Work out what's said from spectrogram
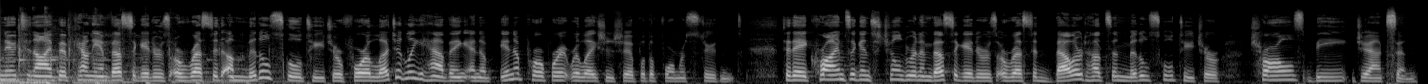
New tonight, Bibb County investigators arrested a middle school teacher for allegedly having an inappropriate relationship with a former student. Today, Crimes Against Children investigators arrested Ballard Hudson middle school teacher Charles B. Jackson.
